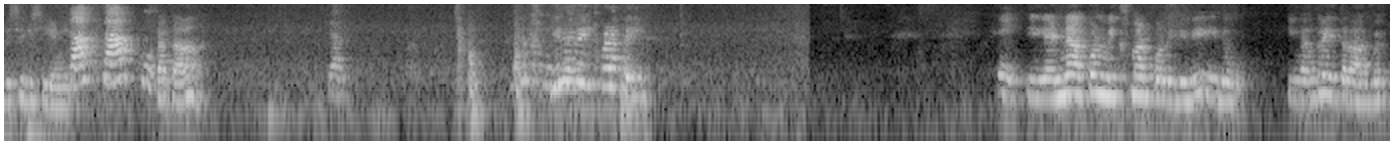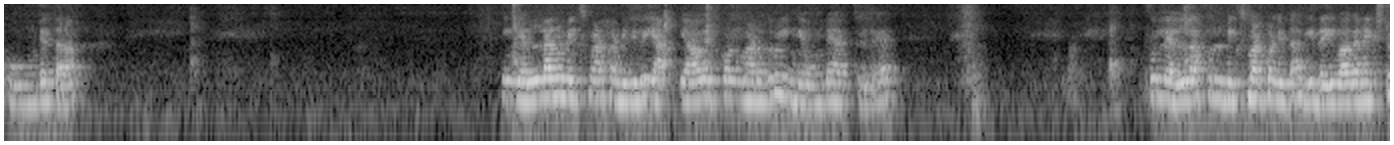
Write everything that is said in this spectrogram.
ಬಿಸಿ ಬಿಸಿ ಎಣ್ಣೆ. ಸಾಕು? ಸಾಕು. ಸಾಕಾ ಸಾಕು. ಇರೋದು ಇಟ್ಬೇಡ ಕೈ ಹೇ, ಈ ಎಣ್ಣೆ ಹಾಕೊಂಡು ಮಿಕ್ಸ್ ಮಾಡ್ಕೊಂಡಿದೀವಿ. ಇದು ಹಿಂಗಂದ್ರೆ ಈ ತರ ಆಗ್ಬೇಕು ಉಂಡೆ ತರ ಹಿಂಗೆಲ್ಲಾನು ಮಿಕ್ಸ್ ಮಾಡ್ಕೊಂಡಿದೀವಿ. ಯಾವ ಎತ್ಕೊಂಡು ಮಾಡಿದ್ರು ಹಿಂಗೆ ಉಂಡೆ ಆಗ್ತಿದೆ. ಫುಲ್ ಎಲ್ಲ ಫುಲ್ ಮಿಕ್ಸ್ ಮಾಡ್ಕೊಂಡಿದ್ದಾಗಿದೆ. ಇವಾಗ ನೆಕ್ಸ್ಟ್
